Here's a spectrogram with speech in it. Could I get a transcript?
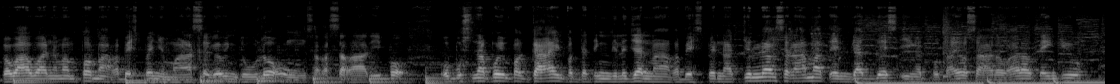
Kawawa naman po mga ka-best yung mga nasa gawing dulo kung sakasakali po. Ubus na po yung pagkain pagdating nila dyan mga ka-best. At yun lang, salamat and God bless. Ingat po tayo sa araw-araw. Thank you.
